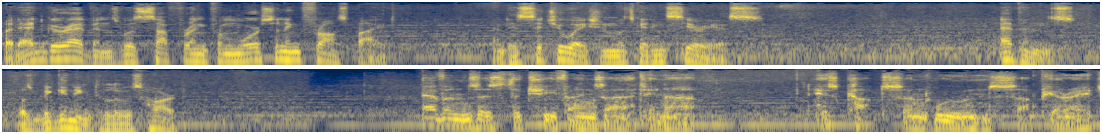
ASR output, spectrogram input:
But Edgar Evans was suffering from worsening frostbite and his situation was getting serious. Evans was beginning to lose heart. Evans is the chief anxiety now. His cuts and wounds suppurate.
